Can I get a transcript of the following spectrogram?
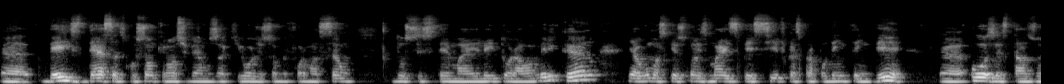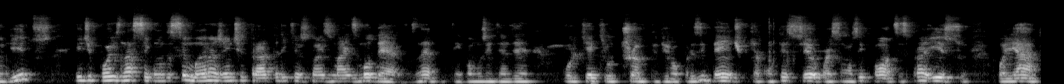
é, desde essa discussão que nós tivemos aqui hoje sobre formação do sistema eleitoral americano e algumas questões mais específicas para poder entender os Estados Unidos, e depois, na segunda semana, a gente trata de questões mais modernas, né? Então, vamos entender por que, que o Trump virou presidente, o que aconteceu, quais são as hipóteses para isso, olhar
